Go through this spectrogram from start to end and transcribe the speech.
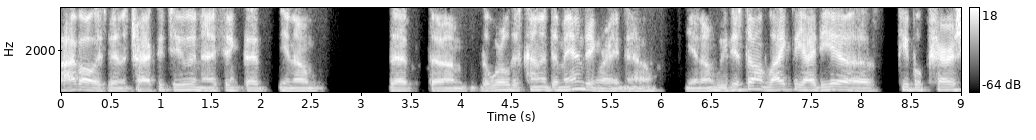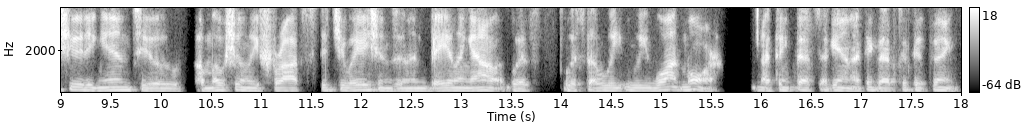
I've always been attracted to, and I think that you know that um, the world is kind of demanding right now. You know, we just don't like the idea of people parachuting into emotionally fraught situations and then bailing out with with stuff. We we want more. I think that's again. I think that's a good thing.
